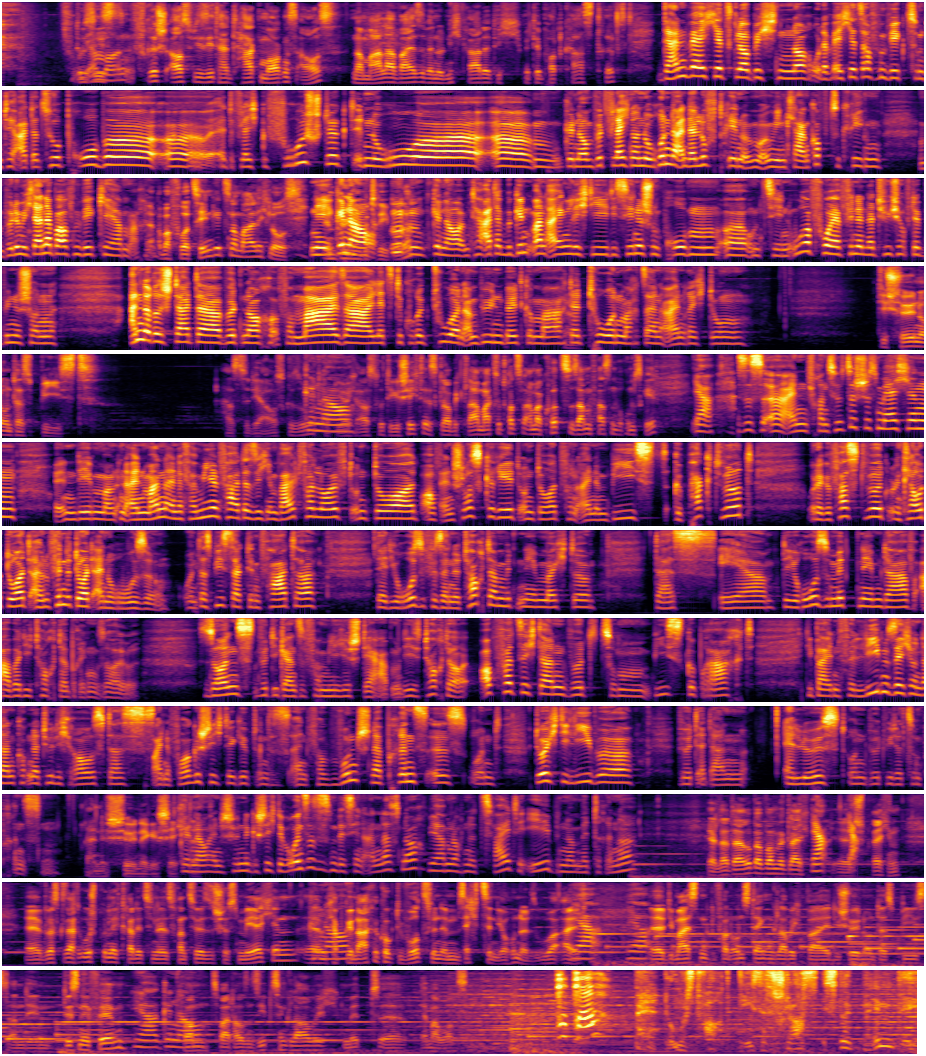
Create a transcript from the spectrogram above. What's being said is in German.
Früh du siehst Morgen. frisch aus. Wie sieht dein Tag morgens aus? Normalerweise, wenn du nicht gerade dich mit dem Podcast triffst? Dann wäre ich jetzt, glaube ich, noch, oder wäre ich jetzt auf dem Weg zum Theater zur Probe, äh, hätte vielleicht gefrühstückt in Ruhe, ähm, genau, würde vielleicht noch eine Runde an der Luft drehen, um irgendwie einen klaren Kopf zu kriegen. Würde mich dann aber auf den Weg hierher machen. Ja, aber vor zehn geht's normal nicht los. Nee, Im genau. Mm -mm, genau. Im Theater beginnt man eigentlich die, die szenischen Proben äh, um 10 Uhr. Vorher findet natürlich auf der Bühne schon andere Stadt, da wird noch vom Malsaal letzte Korrekturen am Bühnenbild gemacht, ja. der Ton macht seine Einrichtung. Die Schöne und das Biest. Hast du dir ausgesucht? Genau. Habt ihr euch ausgesucht? Die Geschichte ist, glaube ich, klar. Magst du trotzdem einmal kurz zusammenfassen, worum es geht? Ja, es ist äh, ein französisches Märchen, in dem ein Mann, ein Familienvater sich im Wald verläuft und dort auf ein Schloss gerät und dort von einem Biest gepackt wird oder gefasst wird und klaut dort, findet dort eine Rose. Und das Biest sagt dem Vater, der die Rose für seine Tochter mitnehmen möchte, dass er die Rose mitnehmen darf, aber die Tochter bringen soll. Sonst wird die ganze Familie sterben. Die Tochter opfert sich dann, wird zum Biest gebracht. Die beiden verlieben sich und dann kommt natürlich raus, dass es eine Vorgeschichte gibt und dass es ein verwunschener Prinz ist. Und durch die Liebe wird er dann erlöst und wird wieder zum Prinzen. Eine schöne Geschichte. Genau, eine schöne Geschichte. Bei uns ist es ein bisschen anders noch. Wir haben noch eine zweite Ebene mit drin. Ja, darüber wollen wir gleich ja, äh, ja. sprechen. Äh, du hast gesagt, ursprünglich traditionelles französisches Märchen. Äh, genau. Ich habe nachgeguckt, die Wurzeln im 16. Jahrhundert, das ist uralt. Ja, ja. Äh, die meisten von uns denken, glaube ich, bei Die Schöne und das Biest an den Disney-Film. Ja, genau. Von 2017, glaube ich, mit äh, Emma Watson. Papa! Bell, du musst fort. Dieses Schloss ist lebendig.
